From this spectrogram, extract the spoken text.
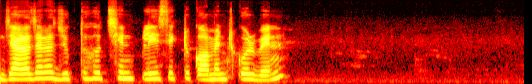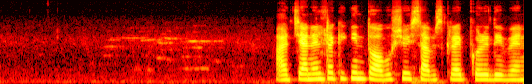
যারা, যারা যুক্ত হচ্ছেন প্লিজ একটু কমেন্ট করবেন। আর চ্যানেলটাকে কিন্তু অবশ্যই সাবস্ক্রাইব করে দিবেন।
